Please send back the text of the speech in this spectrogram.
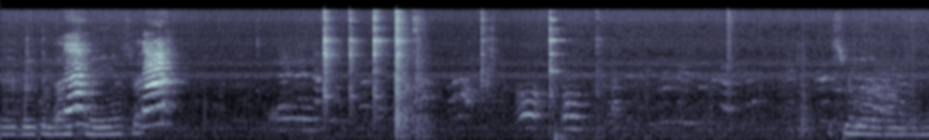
ये बिल्कुल लंच नहीं है सर इसमें रही है।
